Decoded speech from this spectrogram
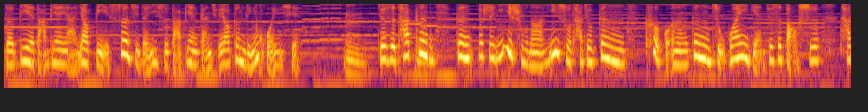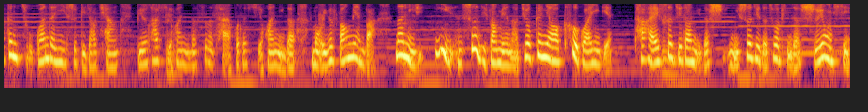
的毕业答辩呀，要比设计的艺术答辩感觉要更灵活一些。嗯，就是它更更就是艺术呢，艺术它就更客观，嗯，更主观一点。就是导师他更主观的意识比较强，比如他喜欢你的色彩或者喜欢你的某一个方面吧。那你艺设计方面呢，就更要客观一点，它还涉及到你的实你设计的作品的实用性，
